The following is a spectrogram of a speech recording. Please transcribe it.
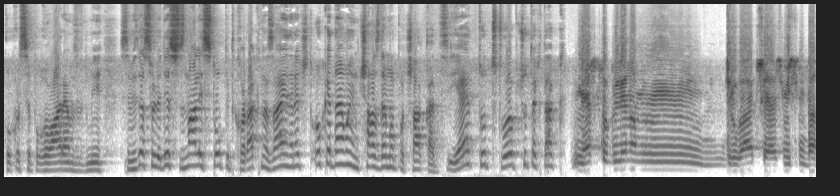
koliko se pogovarjam z ljudmi. Se mi zdi, da so ljudje znali stopiti korak nazaj in reči, ok, dajmo jim čas, dajmo počakati. Je tudi tvoj občutek tak? Jaz to gledam drugače. Jaz mislim, da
